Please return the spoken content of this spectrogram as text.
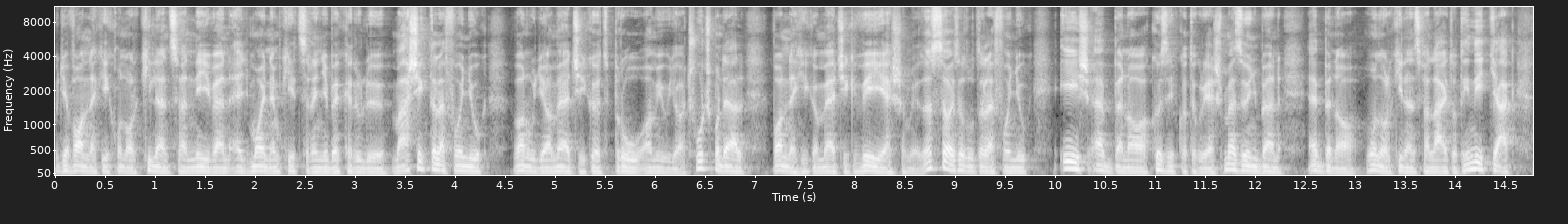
Ugye van nekik Honor 90 néven egy majdnem kétszer ennyibe kerülő másik telefonjuk, van ugye a Magic 5 Pro, ami ugye a csúcsmodell, van nekik a Magic VS, ami az összehajtható telefonjuk, és ebben a középkategóriás mezőnyben, ebben a Honor 90 Lite-ot indítják,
